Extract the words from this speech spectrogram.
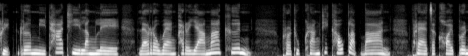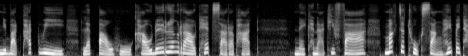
กริดเริ่มมีท่าทีลังเล และระแวงภรรยามากขึ้น ราะทุกครั้งที่เขากลับบ้าน แพรจะคอยปรนิบัติพัดวี และเป่าหูเขาด้วยเรื่องราวเท็จสารพัดในขณะที่ฟ้ามักจะถูกสั่งให้ไปท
